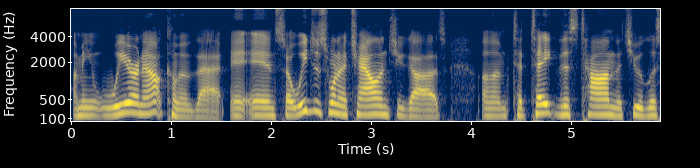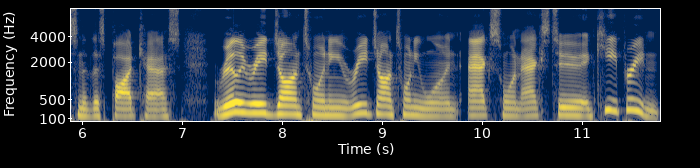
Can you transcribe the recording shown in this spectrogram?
I mean, we are an outcome of that. And, and so we just want to challenge you guys um, to take this time that you would listen to this podcast, really read John 20, read John 21, Acts 1, Acts 2, and keep reading.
